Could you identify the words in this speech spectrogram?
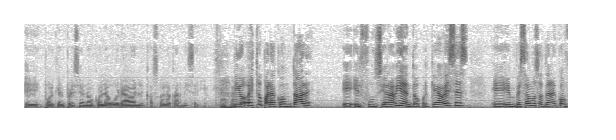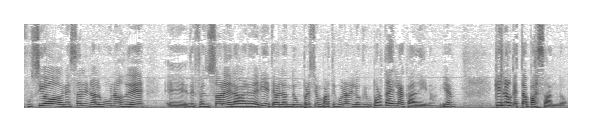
eh, porque el precio no colaboraba en el caso de la carnicería. Digo, esto para contar eh, el funcionamiento, porque a veces eh, empezamos a tener confusiones, salen algunos de defensores de la ganadería y te hablan de un precio en particular y lo que importa es la cadena, ¿bien? ¿Qué es lo que está pasando?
